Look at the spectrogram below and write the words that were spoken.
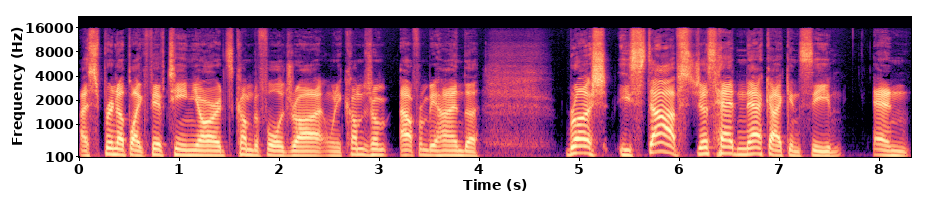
I sprint up like 15 yards, come to full draw. And when he comes from out from behind the brush, he stops just head and neck, I can see. And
